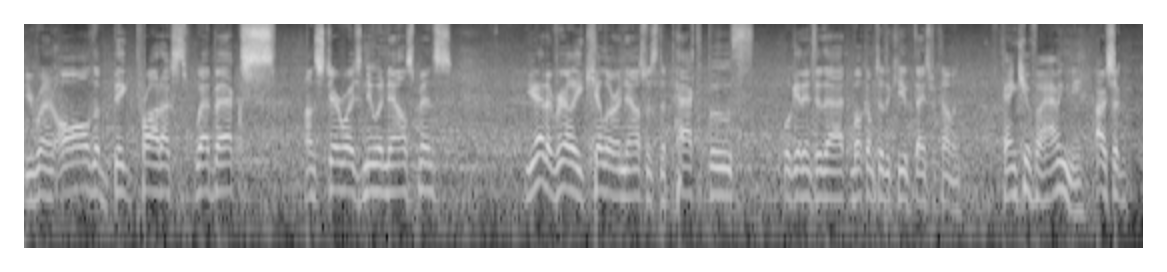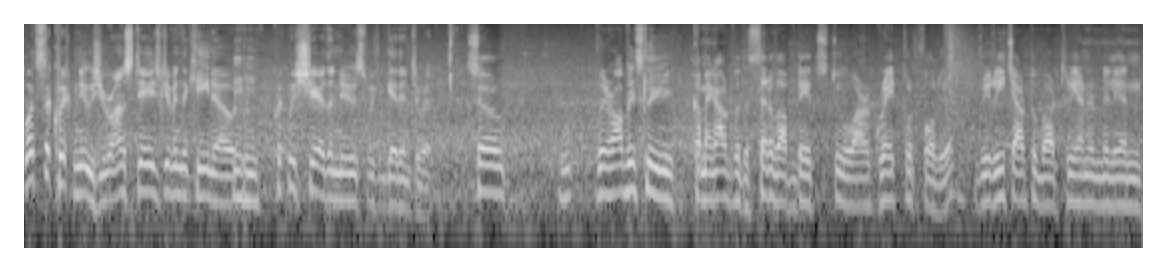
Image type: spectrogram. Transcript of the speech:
You're running all the big products, WebEx, on steroids, new announcements. You had a really killer announcement, the PAC booth. We'll get into that. Welcome to theCUBE, thanks for coming. Thank you for having me. All right, so what's the quick news? You're on stage giving the keynote. Mm -hmm. Quickly share the news so we can get into it. So, we're obviously coming out with a set of updates to our great portfolio. We reach out to about 300 million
